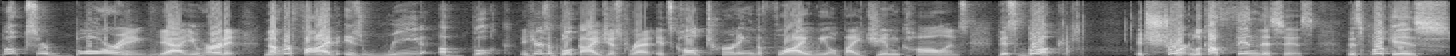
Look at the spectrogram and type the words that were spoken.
Books are boring. Yeah, you heard it. Number five is read a book. And here's a book I just read. It's called Turning the Flywheel by Jim Collins. This book, it's short. Look how thin this is. This book is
